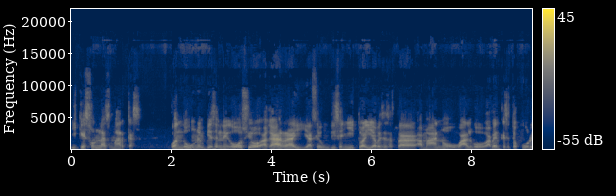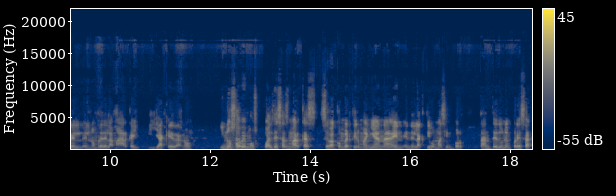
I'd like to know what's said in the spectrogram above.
y que son las marcas. Cuando uno empieza el negocio, agarra y hace un diseñito ahí, a veces hasta a mano o algo, a ver qué se te ocurre el, nombre de la marca y, ya queda, ¿no? Y no sabemos cuál de esas marcas se va a convertir mañana en, el activo más importante de una empresa.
